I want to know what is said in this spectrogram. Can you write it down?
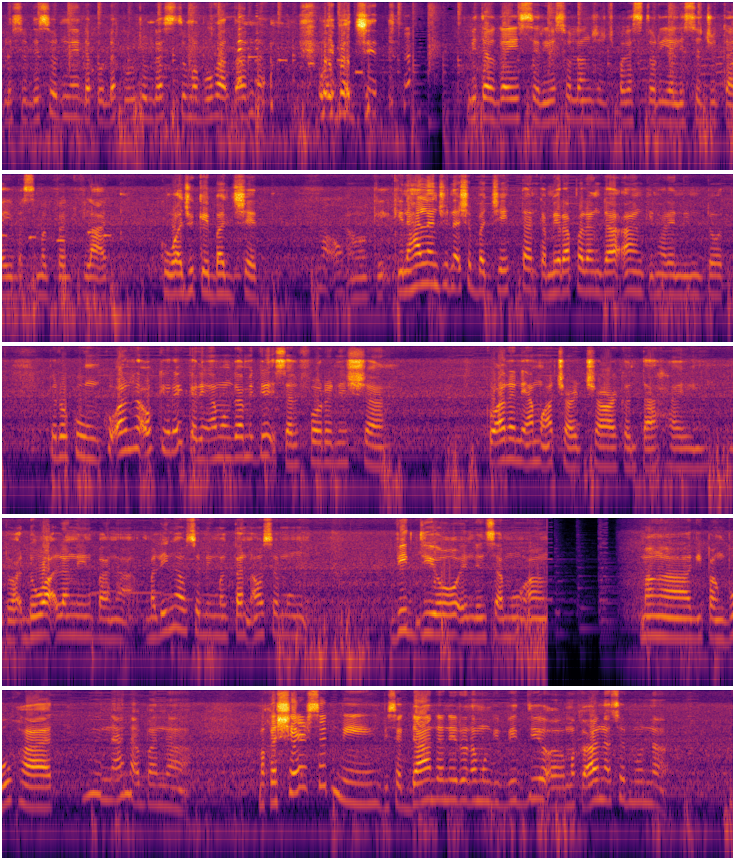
lisod-lisod ni dako-dako yung gasto mabuhat ana. Way budget. Bitaw guys, seryoso lang jud pagastorya lisod jud kay basta mag-vlog. Kung wa jud kay budget. Kinahanglan jud na siya budgetan, kamera pa lang daan, kinahanglan nindot. Pero kung kuan ra okay ra kani among gamit gali cellphone ni siya. Kuan ni amo a char-char kun tahay. Duwa-duwa lang ni ba na malingaw sa ming magtan-aw sa mong video and then sa mo ang mga gipang buhat. Yun ana ba na maka-share sad mi bisag dana ni ron among video uh, makaana sad mo na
